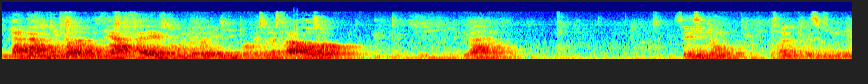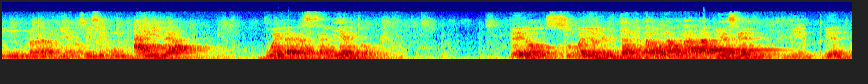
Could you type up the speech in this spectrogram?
Ganándote igual la confianza, esto, uniendo el equipo. ¿Eso no es trabajoso? Claro. Se dice que un, o sea, eso es un- una analogía, ¿no? Se dice que un águila vuela gracias al viento, pero su mayor limitante para volar más rápido es el Viento. viento.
